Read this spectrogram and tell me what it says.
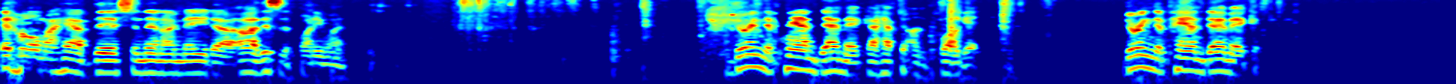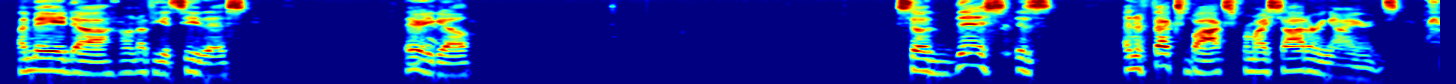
at home i have this and then i made uh, ah this is a funny one during the pandemic i have to unplug it during the pandemic i made uh, i don't know if you can see this there you go so this is an effects box for my soldering irons.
